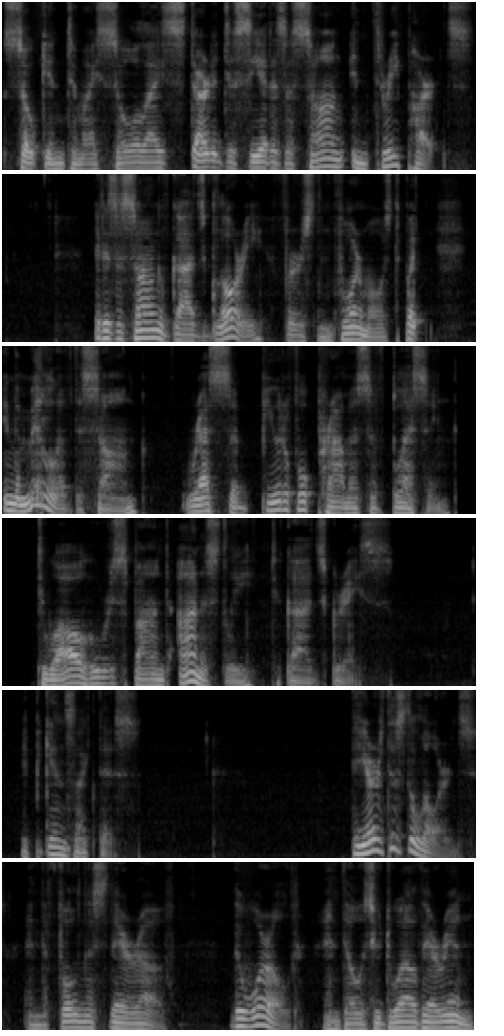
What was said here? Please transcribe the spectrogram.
soak into my soul, I started to see it as a song in three parts. It is a song of God's glory, first and foremost, but in the middle of the song, rests a beautiful promise of blessing to all who respond honestly to God's grace. It begins like this The earth is the Lord's, and the fullness thereof, the world, and those who dwell therein.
